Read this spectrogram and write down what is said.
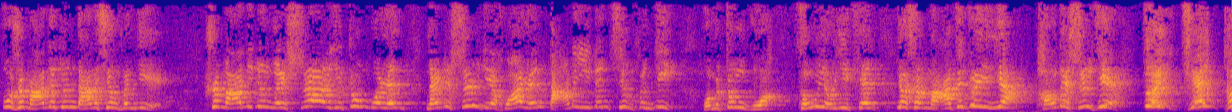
不是马家军打了兴奋剂，是马家军给十二亿中国人乃至世界华人打了一针兴奋剂。我们中国总有一天要像马家军一样，跑在世界最前头。”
